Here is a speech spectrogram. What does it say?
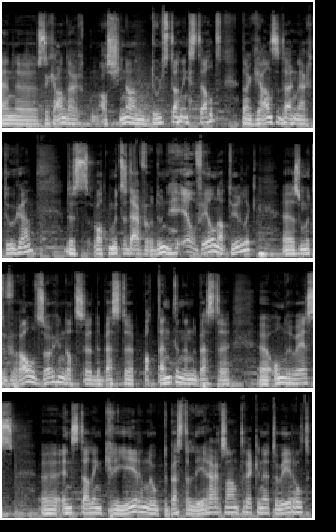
En uh, ze gaan daar, als China een doelstelling stelt, dan gaan ze daar naartoe gaan. Dus wat moeten ze daarvoor doen? Heel veel natuurlijk. Uh, ze moeten vooral zorgen dat ze de beste patenten en de beste uh, onderwijsinstelling creëren. Ook de beste leraars aantrekken uit de wereld.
